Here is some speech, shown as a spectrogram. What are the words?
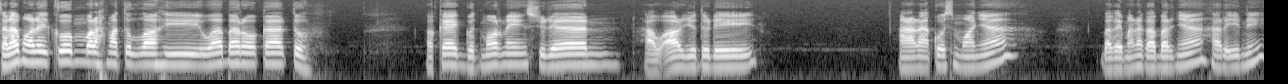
Assalamualaikum warahmatullahi wabarakatuh. Okay, good morning student. How are you today? Anak-anakku semuanya, bagaimana kabarnya hari ini?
